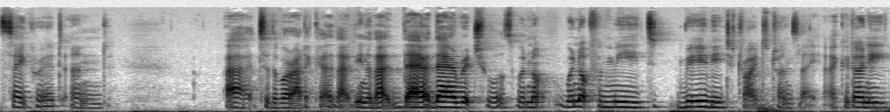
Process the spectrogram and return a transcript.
sacred and uh, to the Wixarika that you know that their their rituals were not were not for me to really to try to translate. I could only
